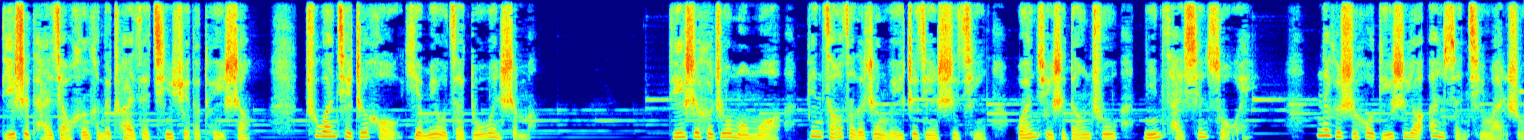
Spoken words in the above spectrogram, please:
狄氏抬脚狠狠的踹在清雪的腿上，出完气之后也没有再多问什么。狄氏和周嬷嬷便早早的认为这件事情完全是当初宁采仙所为。那个时候，狄氏要暗算秦婉如，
